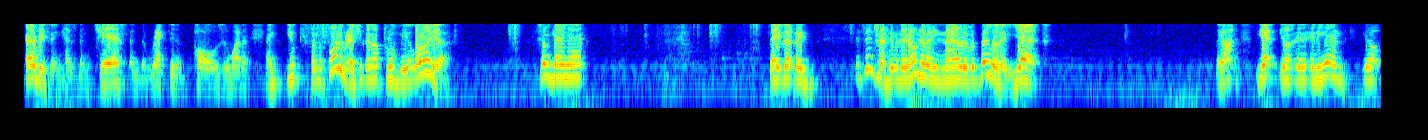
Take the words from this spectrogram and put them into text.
everything has been cast and directed and posed and whatnot, and you from the photographs you cannot prove me a lawyer. See what I'm getting at? They, they, they, it's interesting, but they don't have any narrative ability yet. They are yet, you know, in, in the end, you know,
